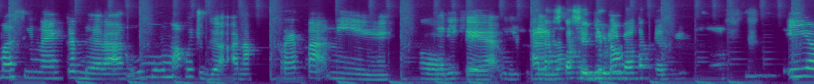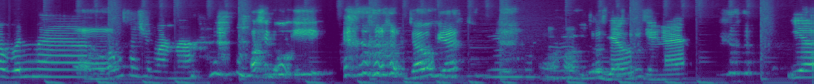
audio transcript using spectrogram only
masih naik kendaraan umum. Aku juga anak kereta nih. Oh, jadi kayak begitu anak stasiun gitu. banget gak sih? Iya benar. Uh, kamu stasiun mana? Stasiun UI jauh ya? Hmm, terus jauh terus. ya. Iya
